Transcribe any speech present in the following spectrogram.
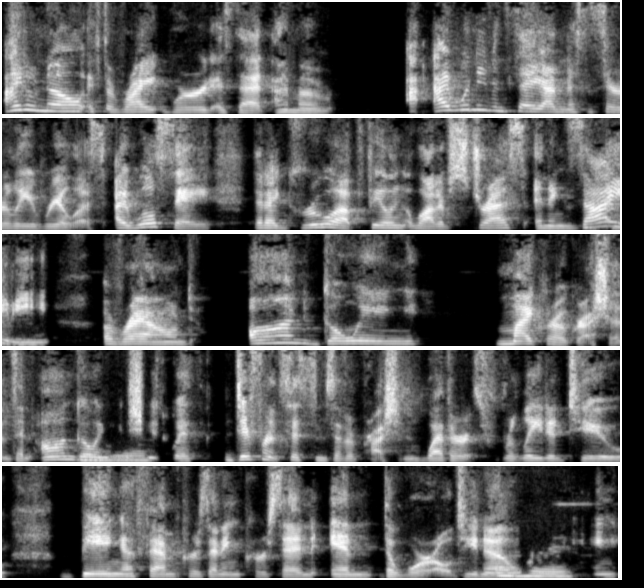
I don't know if the right word is that I'm a I wouldn't even say I'm necessarily a realist. I will say that I grew up feeling a lot of stress and anxiety mm-hmm. around ongoing microaggressions and ongoing mm-hmm. issues with different systems of oppression, whether it's related to being a femme presenting person in the world, you know, mm-hmm. being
